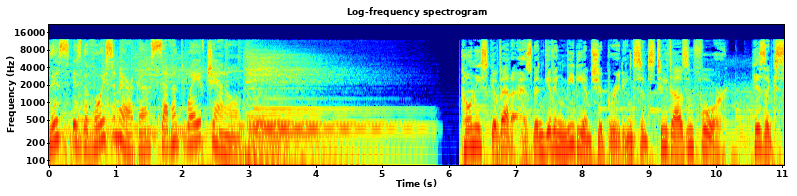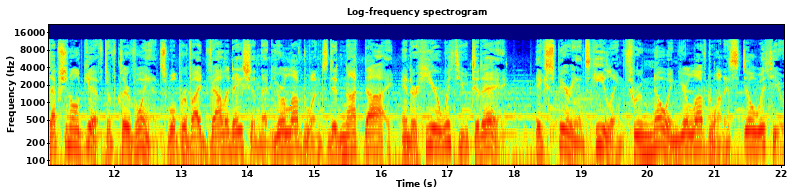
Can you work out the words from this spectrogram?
This is the Voice America Seventh Wave Channel. Tony Scavetta has been giving mediumship readings since 2004. His exceptional gift of clairvoyance will provide validation that your loved ones did not die and are here with you today. Experience healing through knowing your loved one is still with you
